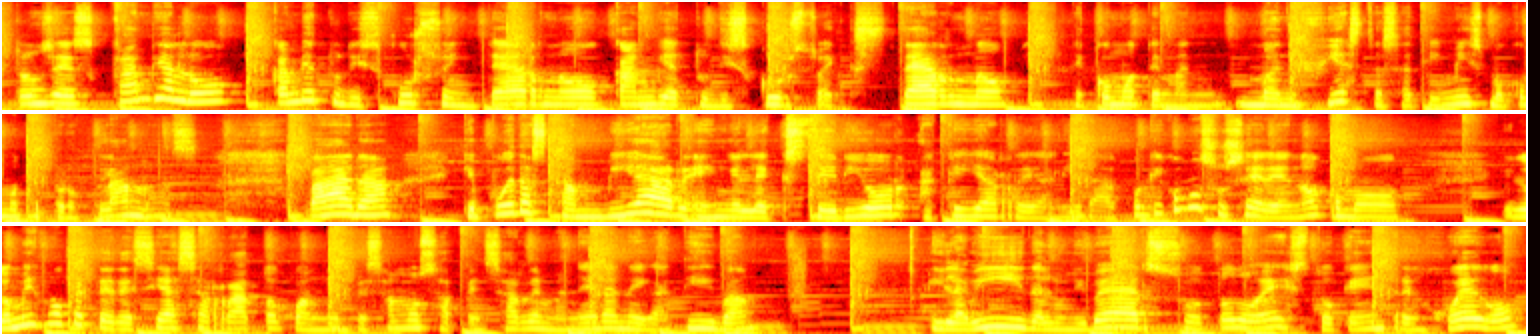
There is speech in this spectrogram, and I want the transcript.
Entonces, cámbialo, cambia tu discurso interno, cambia tu discurso externo de cómo te manifiestas a ti mismo, cómo te proclamas, para que puedas cambiar en el exterior aquella realidad. Porque ¿cómo sucede, no? Como lo mismo que te decía hace rato cuando empezamos a pensar de manera negativa y la vida, el universo, todo esto que entra en juego,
